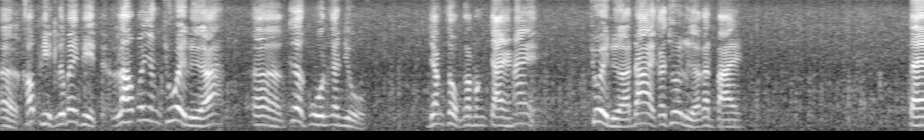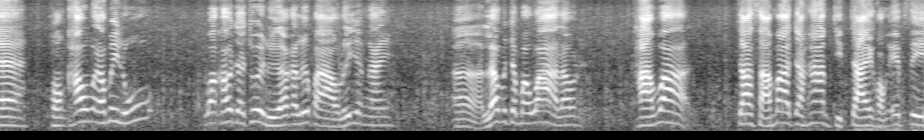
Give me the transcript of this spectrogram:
เออเขาผิดหรือไม่ผิด เราก็ยังช่วยเหลือ เออเกื้อกูลกันอยู่ ยังส่งกำลังใจให้ช่วยเหลือได้ก็ช่วยเหลือกันไป แต่ของเขาเราไม่รู้ ว่าเขาจะช่วยเหลือกันหรือเปล่าหรือยังไง เออแล้วมันจะมาว่าเราเนี่ยถามว่าจะสามารถจะห้ามจิตใจของเอฟซี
